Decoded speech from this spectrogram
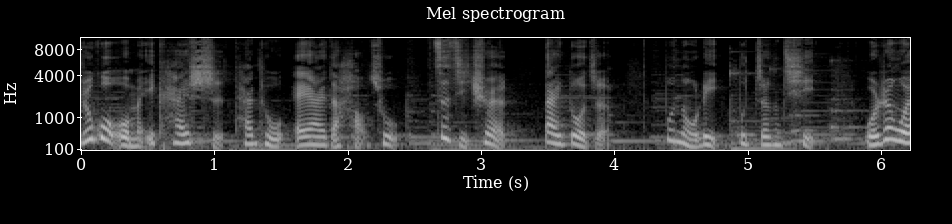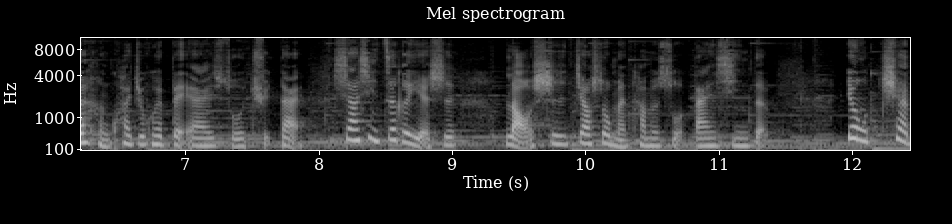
如果我们一开始贪图 AI 的好处，自己却怠惰着，不努力、不争气，我认为很快就会被 AI 所取代。相信这个也是老师、教授们他们所担心的。用 Chat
